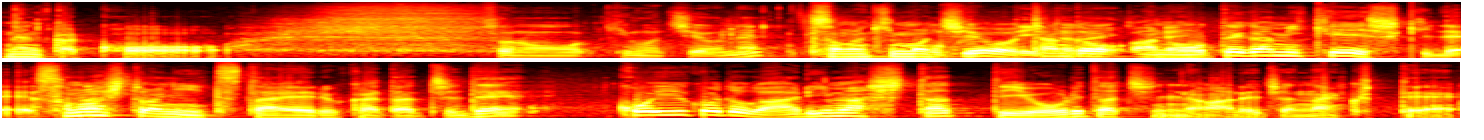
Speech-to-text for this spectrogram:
なんかこうその気持ちをねその気持ちをちゃんとあのお手紙形式でその人に伝える形でこういうことがありましたっていう俺たちのあれじゃなくて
